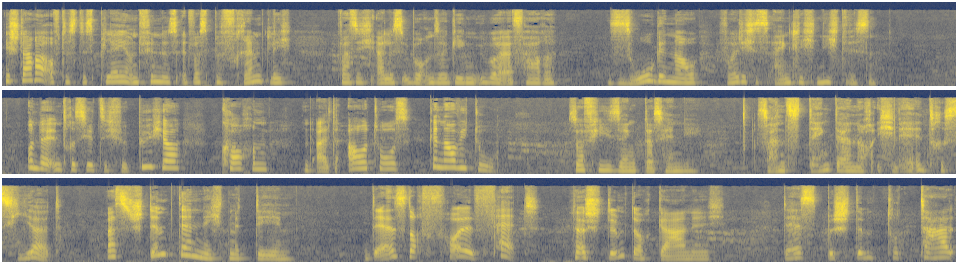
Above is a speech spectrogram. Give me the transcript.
Ich starre auf das Display und finde es etwas befremdlich, was ich alles über unser Gegenüber erfahre. So genau wollte ich es eigentlich nicht wissen. Und er interessiert sich für Bücher, Kochen und alte Autos, genau wie du. Sophie senkt das Handy. Sonst denkt er noch, ich wäre interessiert. Was stimmt denn nicht mit dem? Der ist doch voll fett. Das stimmt doch gar nicht. Der ist bestimmt total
